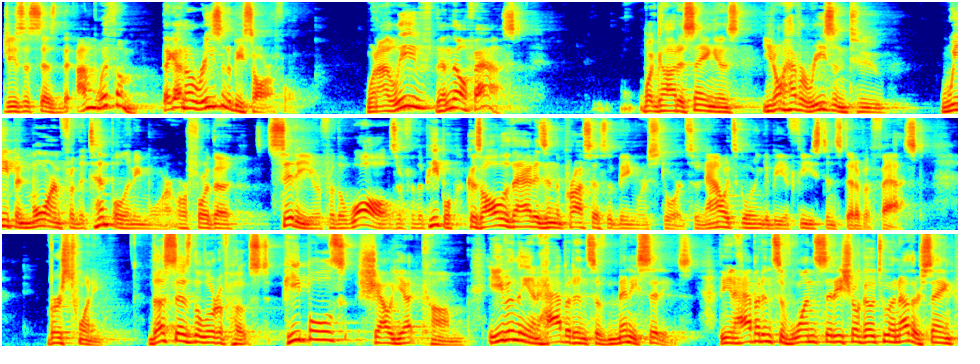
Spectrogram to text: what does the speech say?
Jesus says, that I'm with them. They got no reason to be sorrowful. When I leave, then they'll fast. What God is saying is, you don't have a reason to weep and mourn for the temple anymore, or for the city or for the walls or for the people, because all of that is in the process of being restored. So now it's going to be a feast instead of a fast. Verse 20. Thus says the Lord of hosts, peoples shall yet come, even the inhabitants of many cities. The inhabitants of one city shall go to another, saying,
